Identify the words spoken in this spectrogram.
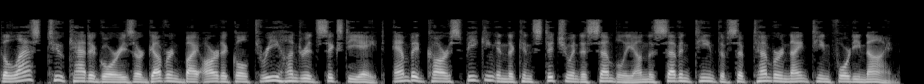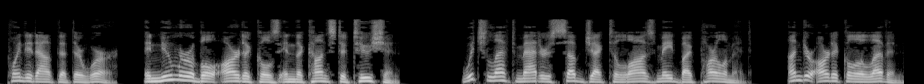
The last two categories are governed by Article 368. Ambedkar speaking in the Constituent Assembly on 17 September 1949, pointed out that there were "...innumerable articles in the Constitution." Which left matters subject to laws made by Parliament. Under Article 11,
